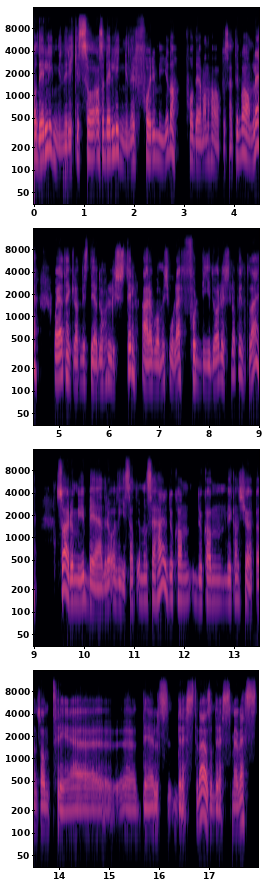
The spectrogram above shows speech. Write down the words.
Og det ligner ikke så Altså det ligner for mye da, på det man har på seg til vanlig. Og jeg tenker at hvis det du har lyst til er å gå med kjole fordi du har lyst til å pynte deg, så er det jo mye bedre å vise at men se her, du kan, du kan, vi kan kjøpe en sånn tredels dress til deg, altså dress med vest,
